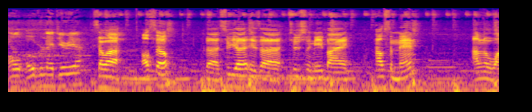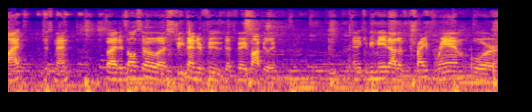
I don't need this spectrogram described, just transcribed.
all over Nigeria. So uh, also, the suya is uh, traditionally made by Hausa men. I don't know why, just men. But it's also a street vendor food that's very popular. And it can be made out of tripe, ram, or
